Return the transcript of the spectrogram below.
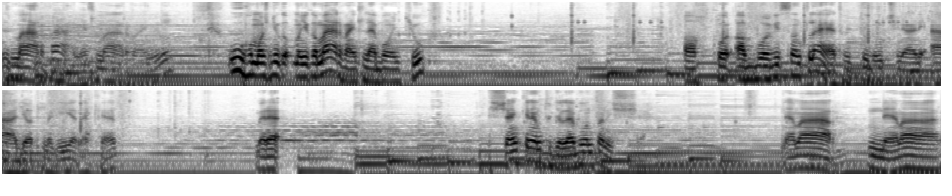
ez márvány? Ez márvány, mi? Ú, ha most mondjuk a márványt lebontjuk, akkor abból viszont lehet, hogy tudunk csinálni ágyat, meg ilyeneket. Mert e... senki nem tudja lebontani se. Nem már, nem már.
